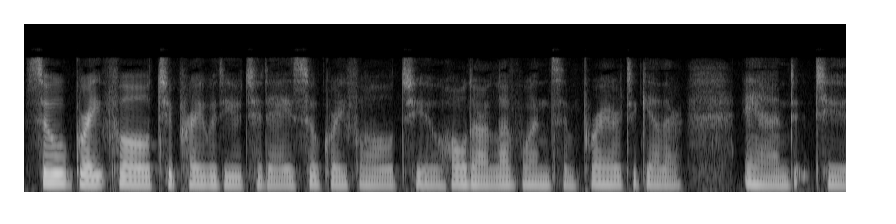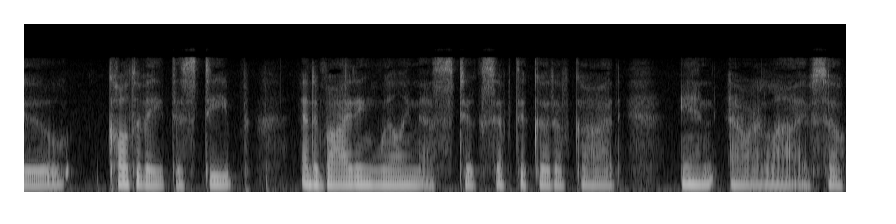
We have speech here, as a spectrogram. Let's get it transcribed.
So grateful to pray with you today. So grateful to hold our loved ones in prayer together and to cultivate this deep and abiding willingness to accept the good of God in our lives. So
